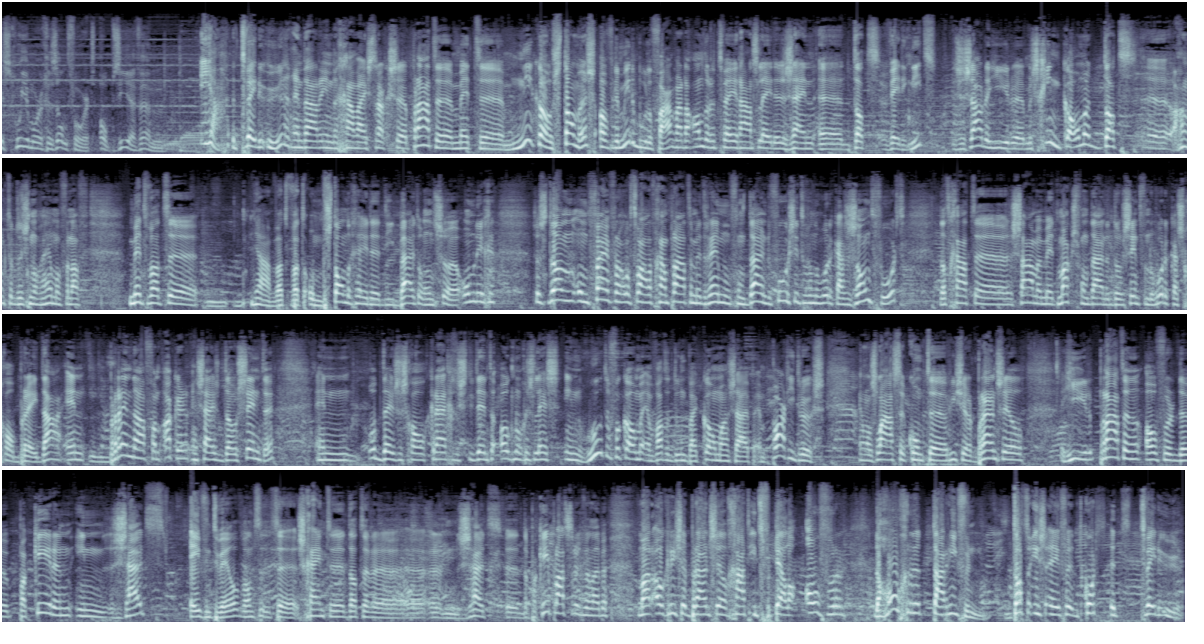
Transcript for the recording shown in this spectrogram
Is Goedemorgen Zandvoort op ZFM. Ja, het tweede uur. En daarin gaan wij straks uh, praten met uh, Nico Stammers over de Middenboulevard. Waar de andere twee raadsleden zijn, uh, dat weet ik niet. Ze zouden hier misschien komen. Dat hangt er dus nog helemaal vanaf met wat, uh, ja, wat, wat omstandigheden die buiten ons uh, omliggen. Dus dan om vijf voor half twaalf gaan praten met Raymond van Duin, de voorzitter van de horeca Zandvoort. Dat gaat samen met Max van Duin, de docent van de horecaschool Breda. En Brenda van Akker, en zij is docente. En op deze school krijgen de studenten ook nog eens les in hoe te voorkomen en wat te doen bij coma, zuipen en partydrugs. En als laatste komt Richard Bruinzeel hier praten over de parkeren in Zuid. Eventueel, want het uh, schijnt uh, dat er uh, een Zuid de parkeerplaats terug wil hebben. Maar ook Richard Bruinzeel gaat iets vertellen over de hogere tarieven. Dat is even kort het tweede uur.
